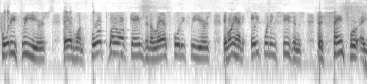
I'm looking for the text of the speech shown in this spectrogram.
43 years. They had won four playoff games in the last 43 years. They've only had eight winning seasons. The Saints were a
